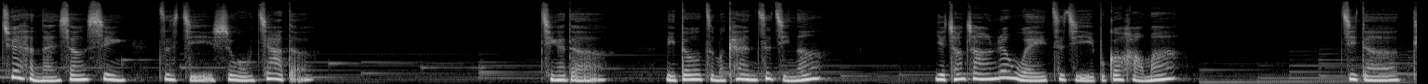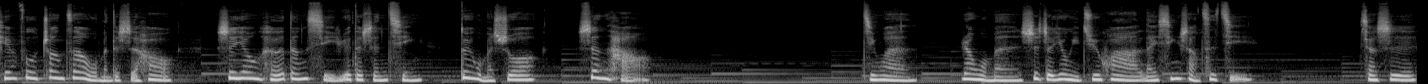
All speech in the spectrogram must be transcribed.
却很难相信自己是无价的。亲爱的，你都怎么看自己呢？也常常认为自己不够好吗？记得天父创造我们的时候，是用何等喜悦的神情。对我们说甚好。今晚，让我们试着用一句话来欣赏自己，像是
